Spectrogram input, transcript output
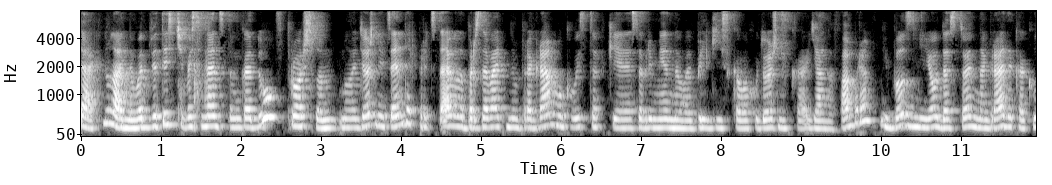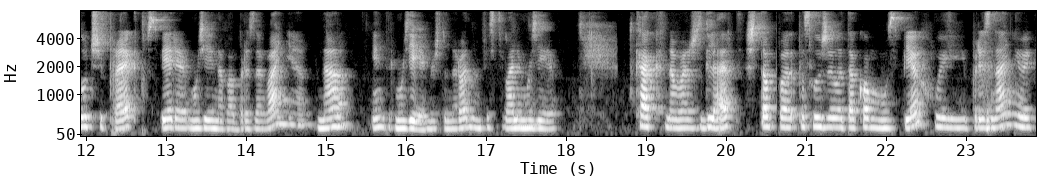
Так, ну ладно, вот в 2018 году, в прошлом, молодежный центр представил образовательную программу к выставке современного бельгийского художника Яна Фабра и был за нее удостоен награды как лучший проект в сфере музейного образования на Интермузее, Международном фестивале музеев. Как, на ваш взгляд, что послужило такому успеху и признанию?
